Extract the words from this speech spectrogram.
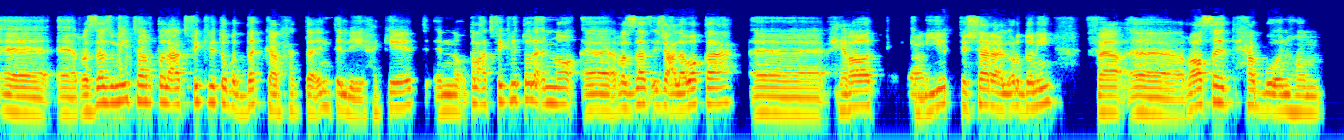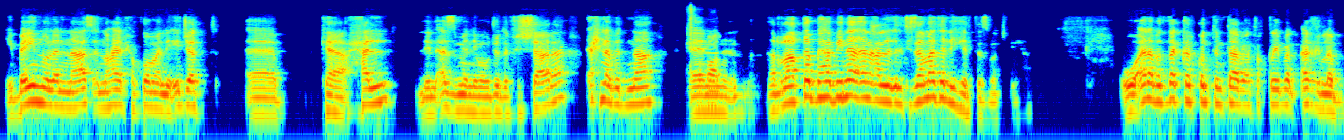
الرزاز ميتر طلعت فكرته بتذكر حتى أنت اللي حكيت إنه طلعت فكرته لأنه الرزاز اجى على وقع حراك كبير في الشارع الأردني فراصد حبوا إنهم يبينوا للناس إنه هاي الحكومة اللي إجت آه، كحل للأزمة اللي موجودة في الشارع إحنا بدنا نراقبها بناء على الالتزامات اللي هي التزمت فيها. وأنا بتذكر كنت متابع تقريبا أغلب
